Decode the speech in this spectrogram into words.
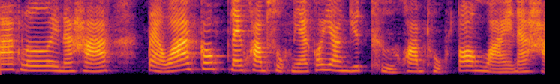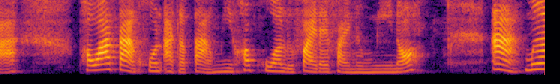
มากๆเลยนะคะ แต่ว่าก็ในความสุขเนี้ยก็ยังยึดถือความถูกต้องไว้นะคะ เพราะว่าต่างคนอาจจะต่างมีครอบครัวหรือฝ่ายใดฝ่ายหนึ่งมีเนาะอะเมื่อ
